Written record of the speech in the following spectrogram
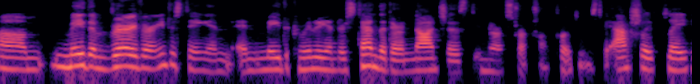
um, made them very, very interesting and, and made the community understand that they're not just inert structural proteins. They actually play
